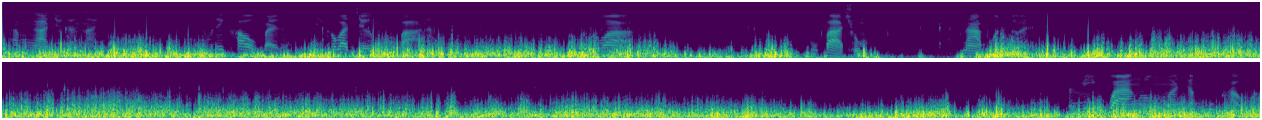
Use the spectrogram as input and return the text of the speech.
มทำงานอยู่ด้านในผมไม่ได้เข้าไปเลยเขาว่าเจอหมูป่านะเพราะว่าหมูป่าชุม หน้าฝนด้วยมันมีกวางลงมาจากภูเขาอะ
